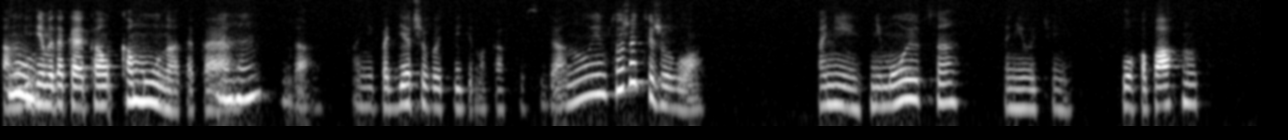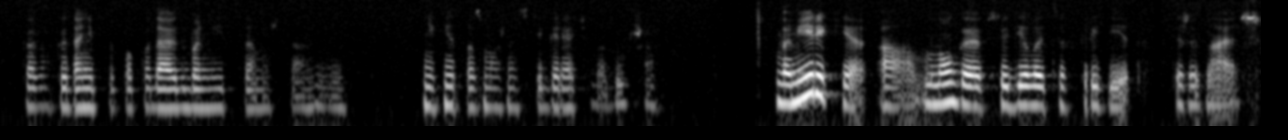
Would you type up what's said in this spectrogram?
Там, Ну. видимо, такая ко- коммуна такая, Мгм. да. Они поддерживают, видимо, как-то себя. Ну, им тоже тяжело. Они не моются, они очень плохо пахнут, скажем, когда они попадают в больницу, потому что они- у них нет возможности горячего душа. В Америке а, многое все делается в кредит, ты же знаешь.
